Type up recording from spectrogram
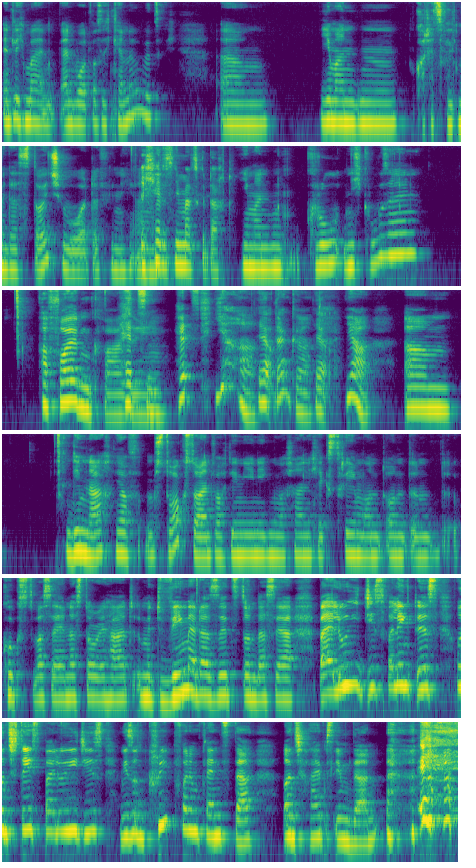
endlich mal ein, ein Wort, was ich kenne, witzig. Ähm, jemanden, oh Gott, jetzt fällt mir das deutsche Wort dafür nicht ein. ich hätte es niemals gedacht. jemanden gru nicht gruseln, verfolgen quasi. Hetzen. Hetz ja, Ja. danke. Ja. Ja, ähm, demnach, ja, stalkst du einfach denjenigen wahrscheinlich extrem und, und, und guckst, was er in der Story hat, mit wem er da sitzt und dass er bei Luigis verlinkt ist und stehst bei Luigis wie so ein Creep vor dem Fenster und schreibst ihm dann.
